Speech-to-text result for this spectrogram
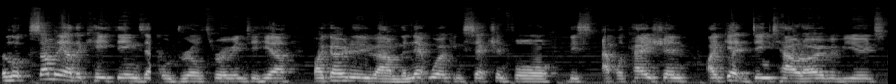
But look, some of the other key things that we'll drill through into here. If I go to um, the networking section for this application, I get detailed overviews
